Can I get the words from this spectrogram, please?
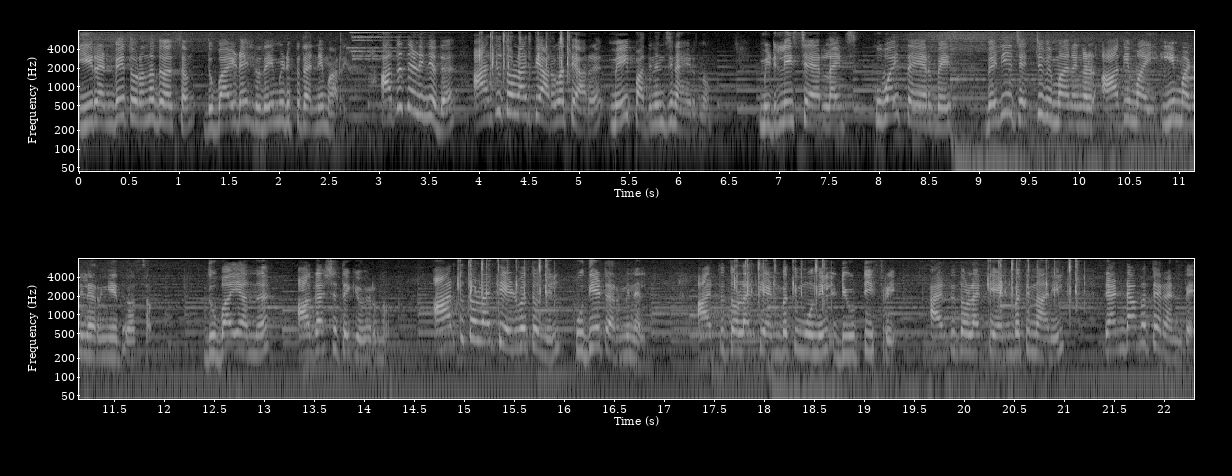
ഈ റൺവേ തുറന്ന ദിവസം ദുബായിയുടെ ഹൃദയമിടിപ്പ് തന്നെ മാറി. അത് തെളിഞ്ഞത് ആയിരത്തി തൊള്ളായിരത്തി അറുപത്തി ആറ് മെയ് പതിനഞ്ചിനായിരുന്നു. Middle east airlines Kuwait airways വലിയ ജെറ്റ് വിമാനങ്ങൾ ആദ്യമായി ഈ മണ്ണിലിറങ്ങിയ ദിവസം. ദുബായ് അന്ന് ആകാശത്തേക്ക് ഉയർന്നു. ആയിരത്തി തൊള്ളായിരത്തി എഴുപത്തി ഒന്നിൽ പുതിയ ടെർമിനൽ. ആയിരത്തി തൊള്ളായിരത്തി എൺപത്തി മൂന്നിൽ ഡ്യൂട്ടി ഫ്രീ. ആയിരത്തി തൊള്ളായിരത്തി എൺപത്തിനാലിൽ രണ്ടാമത്തെ റൺവേ.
